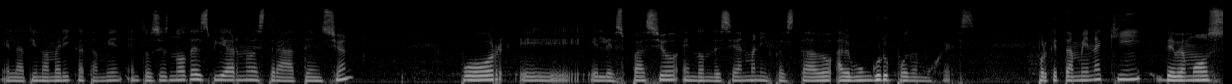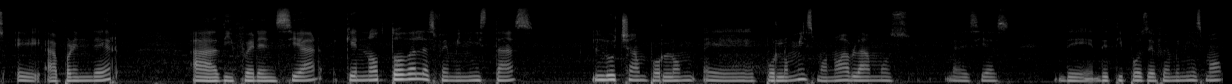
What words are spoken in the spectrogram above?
en Latinoamérica también, entonces no desviar nuestra atención por eh, el espacio en donde se han manifestado algún grupo de mujeres. Porque también aquí debemos eh, aprender a diferenciar que no todas las feministas luchan por lo, eh, por lo mismo, ¿no? Hablamos, me decías, de, de tipos de feminismo,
